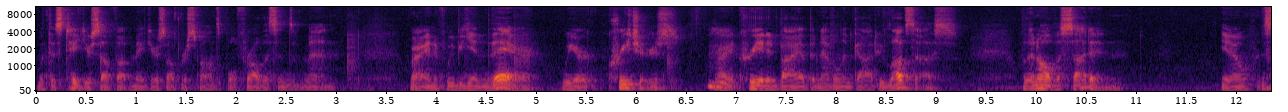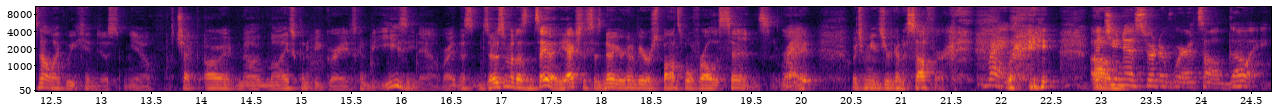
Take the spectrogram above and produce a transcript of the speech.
with this take yourself up, make yourself responsible for all the sins of men. Right? And if we begin there, we are creatures, mm-hmm. right? Created by a benevolent God who loves us. Well, then all of a sudden, you know, it's not like we can just, you know, check, all right, my, my life's going to be great. It's going to be easy now, right? This, Zosima doesn't say that. He actually says, no, you're going to be responsible for all the sins, right? Right. Which means you're going to suffer, Right. right? But Um, you know sort of where it's all going.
